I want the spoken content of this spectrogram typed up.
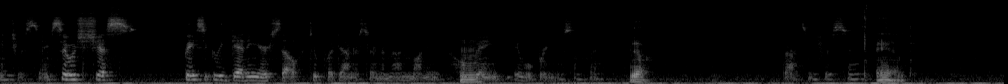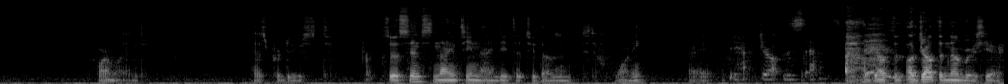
Interesting. So it's just basically getting yourself to put down a certain amount of money, Mhm. hoping it will bring you something. yeah That's interesting. and farmland has produced. So since 1990 to 2020, right? Yeah, drop the stats. I'll drop the I'll drop the numbers here.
